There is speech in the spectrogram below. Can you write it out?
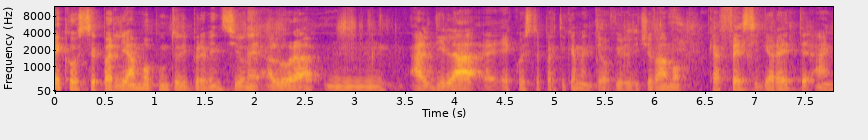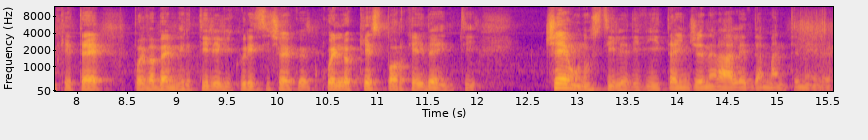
Ecco, se parliamo appunto di prevenzione, allora mh, al di là, e questo è praticamente ovvio, lo dicevamo, caffè, sigarette, anche te, poi vabbè, mirtilli, liquirizi, cioè que- quello che sporca i denti, c'è uno stile di vita in generale da mantenere?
